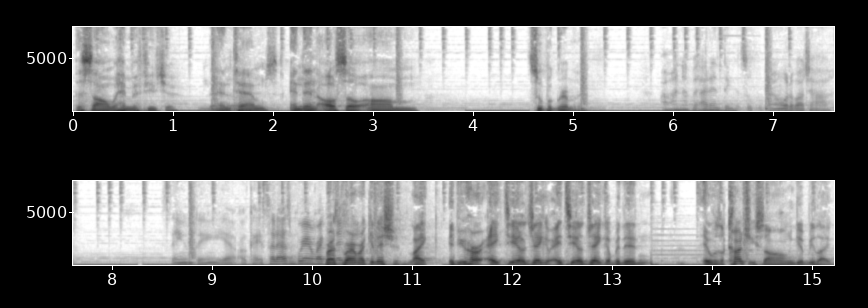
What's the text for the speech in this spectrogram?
The song with him and Future and. Tems, and then also um, Super Gremlin. Oh, I never, I didn't think of Super Brand. What about y'all? Same thing, yeah. Okay, so that's brand recognition. That's brand recognition. Like if you heard ATL Jacob, ATL Jacob, and then it was a country song, you'd be like,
